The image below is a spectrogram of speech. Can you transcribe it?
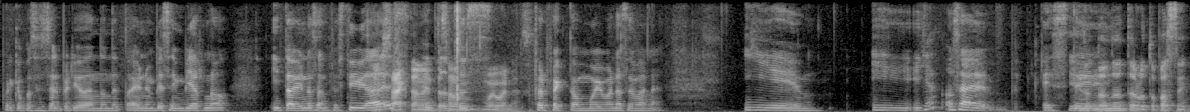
Porque pues es el periodo en donde todavía no empieza invierno y todavía no son festividades. Exactamente, son muy buenas. Perfecto, muy buena semana. Y, eh, y, y ya, o sea, este, ¿Y dónde te lo topaste?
